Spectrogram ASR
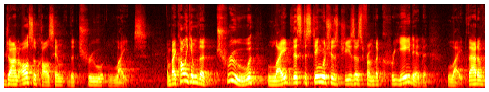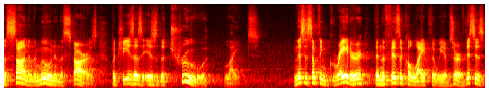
John also calls him the true light. And by calling him the true light, this distinguishes Jesus from the created light, that of the sun and the moon and the stars. But Jesus is the true light. And this is something greater than the physical light that we observe. This is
